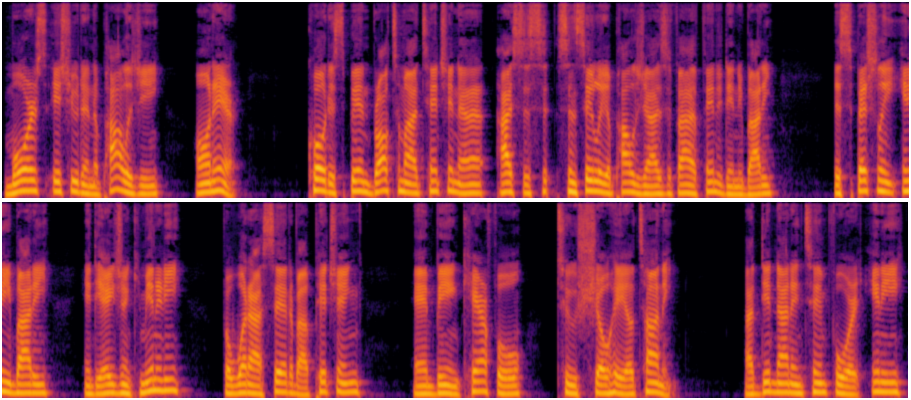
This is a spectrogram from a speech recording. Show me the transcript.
Morris issued an apology on air. Quote, it's been brought to my attention, and I sincerely apologize if I offended anybody, especially anybody in the Asian community, for what I said about pitching and being careful to Shohei Ohtani. I did not intend for any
